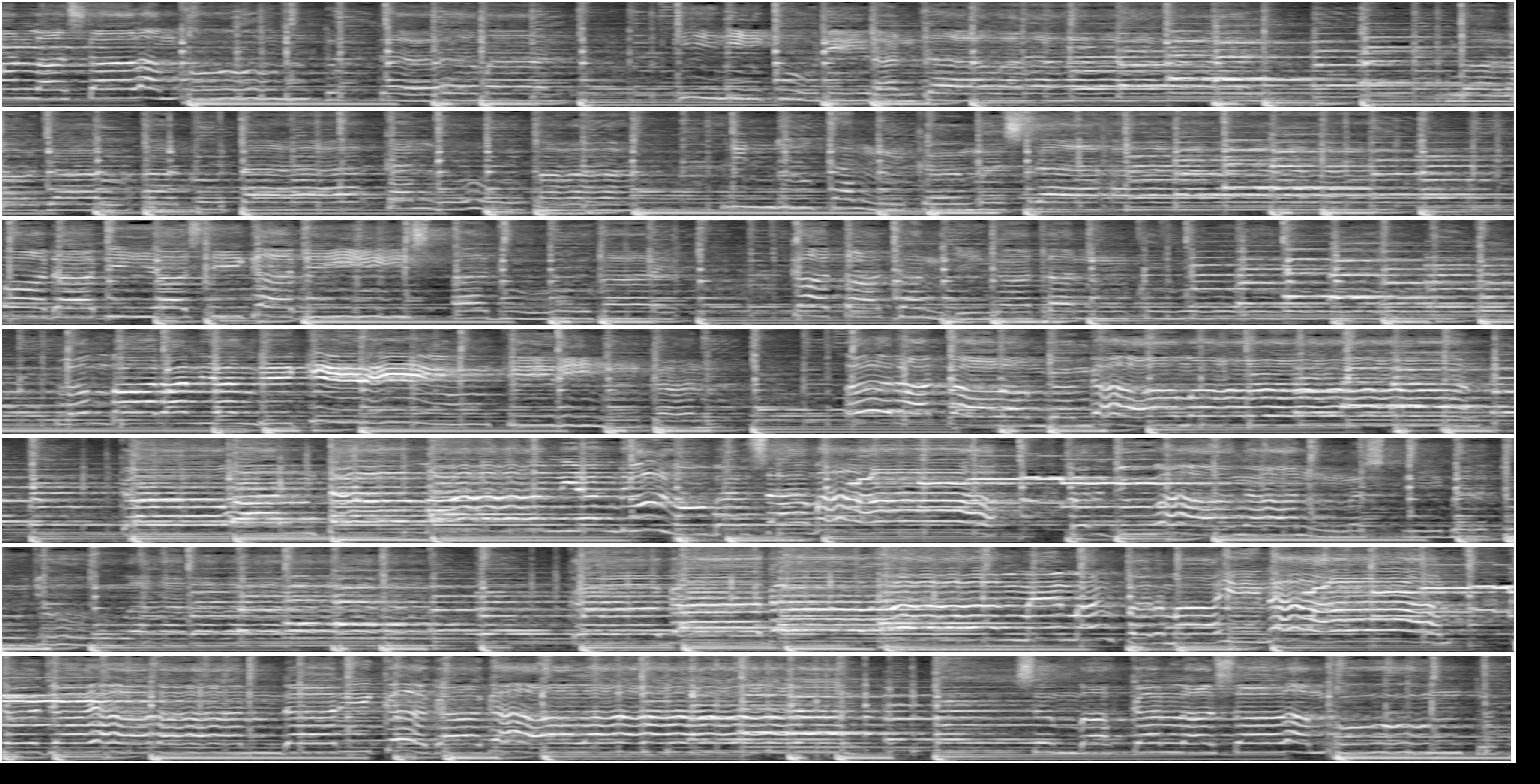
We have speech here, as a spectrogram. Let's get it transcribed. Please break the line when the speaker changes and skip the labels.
berikanlah salam untuk teman. Kini ku dirantau Sembahkanlah salam untuk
